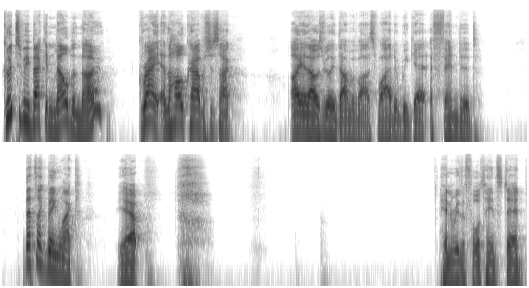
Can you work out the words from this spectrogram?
Good to be back in Melbourne though. Great. And the whole crowd was just like, oh yeah, that was really dumb of us. Why did we get offended? That's like being like, yep. Henry the Fourteenth's dead,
